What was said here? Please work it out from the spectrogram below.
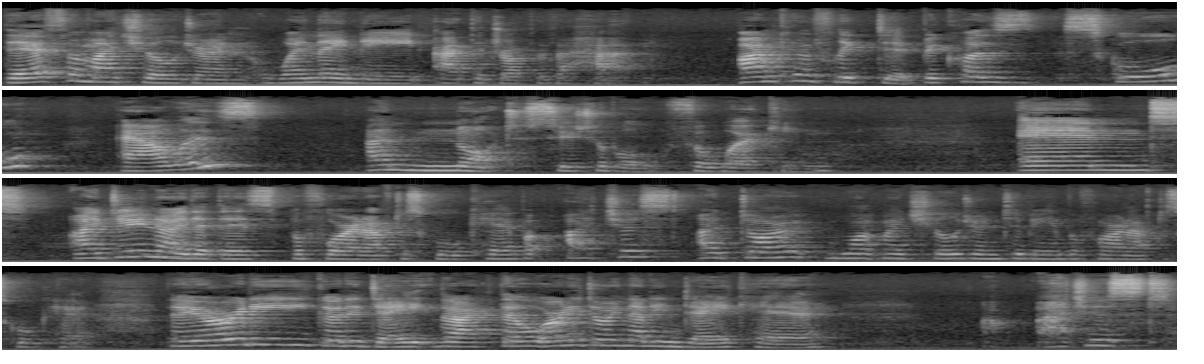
there for my children when they need at the drop of a hat. I'm conflicted because school hours are not suitable for working. And I do know that there's before and after school care, but I just, I don't want my children to be in before and after school care. They already go to date, like they're already doing that in daycare. I just,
